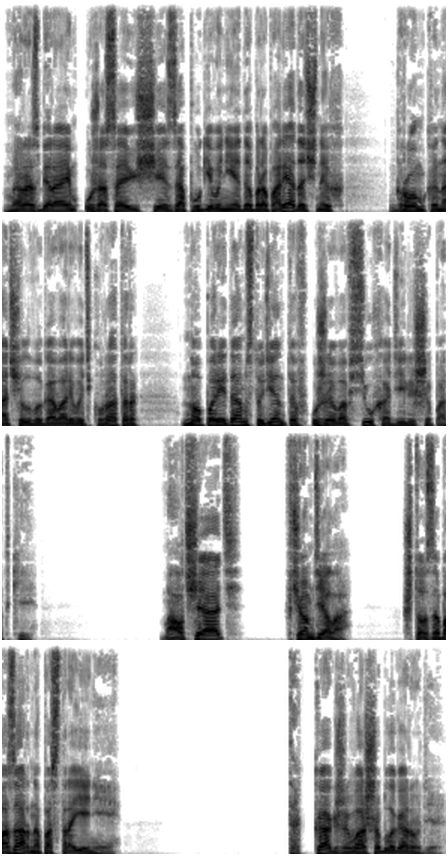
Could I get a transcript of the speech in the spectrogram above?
Мы разбираем ужасающее запугивание добропорядочных», — громко начал выговаривать куратор, но по рядам студентов уже вовсю ходили шепотки. «Молчать! В чем дело? Что за базар на построении?» «Так как же, ваше благородие?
